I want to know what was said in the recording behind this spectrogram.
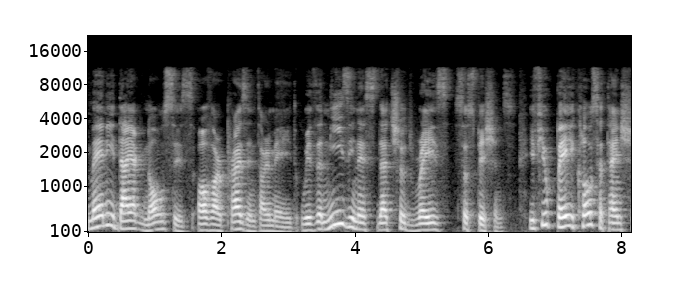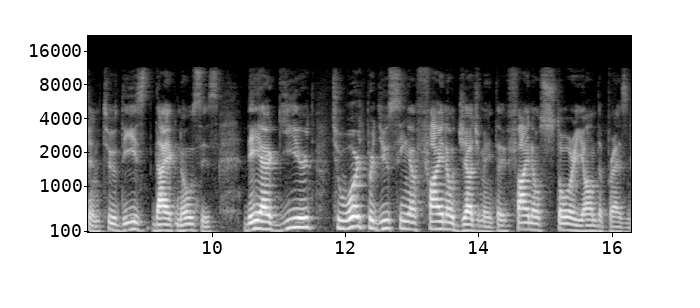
Many diagnoses of our present are made with an easiness that should raise suspicions. If you pay close attention to these diagnoses, they are geared toward producing a final judgment, a final story on the present.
